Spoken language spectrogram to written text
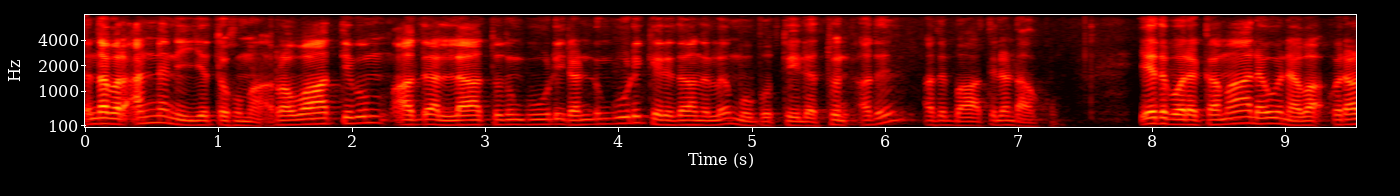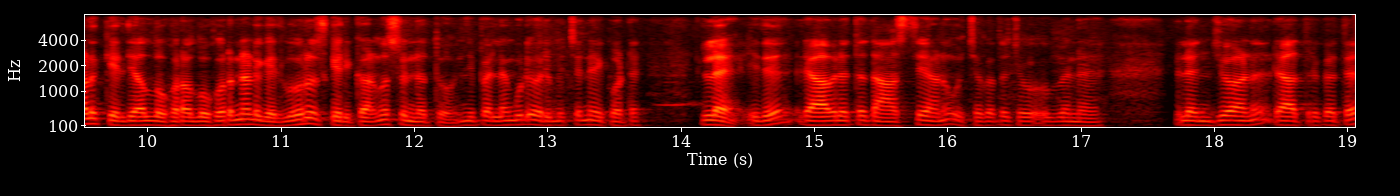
എന്താ പറയുക? അന്ന നീയത്തുഹുമ റവാത്തിവും അത് അല്ലാത്തതും കൂടി രണ്ടും കൂടി കരുതുക എന്നുള്ളത് മുബുത്തിലത്തുൻ. അത് അത് ബാത്തിലുണ്ടാക്കും. ഏതുപോലെ? കമാലൗ നവ. ഒരാൾ കരുതിയാൽ ലുഹറ. ലുഹറിനാണ് കരുതി ലുഹർ നിസ്കരിക്കുകയാണ്. സുന്നത്തോ. ഇനിയിപ്പോൾ എല്ലാം കൂടി ഒരുമിച്ച് തന്നെ ആയിക്കോട്ടെ. അല്ലേ? ഇത് രാവിലത്തെ ദാസ്തയാണ് ഉച്ചക്കത്തെ പിന്നെ ലഞ്ചുമാണ് രാത്രിക്കത്തെ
